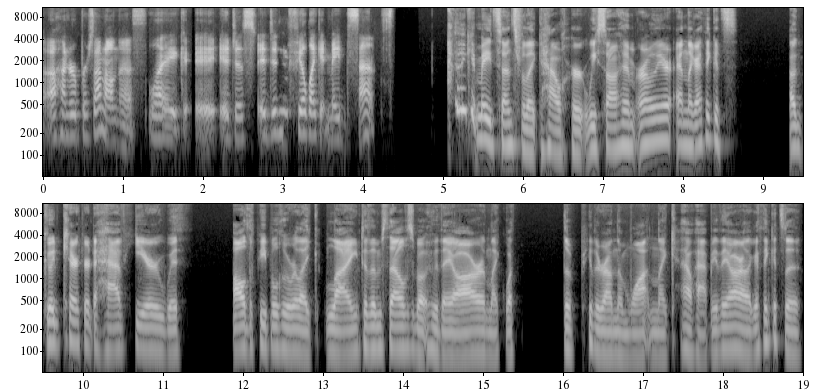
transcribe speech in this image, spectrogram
a hundred percent on this. Like it, it just it didn't feel like it made sense. I think it made sense for like how hurt we saw him earlier, and like I think it's a good character to have here with all the people who are like lying to themselves about who they are and like what the people around them want and like how happy they are. Like I think it's a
